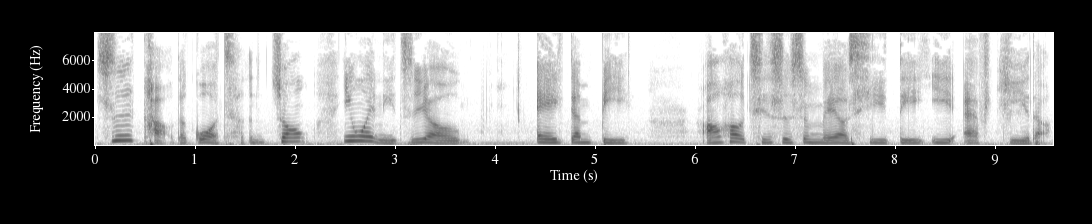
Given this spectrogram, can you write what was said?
思考的过程中，因为你只有 A 跟 B。然后其实是没有 C D E F G 的，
